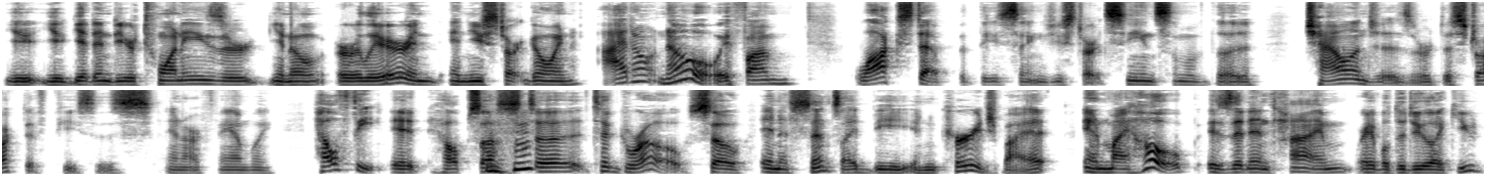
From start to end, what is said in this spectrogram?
you you get into your 20s or you know earlier and and you start going i don't know if i'm lockstep with these things you start seeing some of the challenges or destructive pieces in our family healthy it helps us mm-hmm. to to grow so in a sense i'd be encouraged by it and my hope is that in time we're able to do like you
